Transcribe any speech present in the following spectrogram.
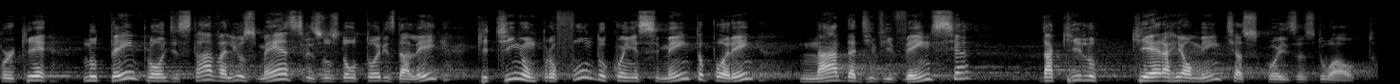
porque no templo onde estavam ali os mestres, os doutores da lei, que tinham um profundo conhecimento, porém nada de vivência daquilo que era realmente as coisas do alto.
